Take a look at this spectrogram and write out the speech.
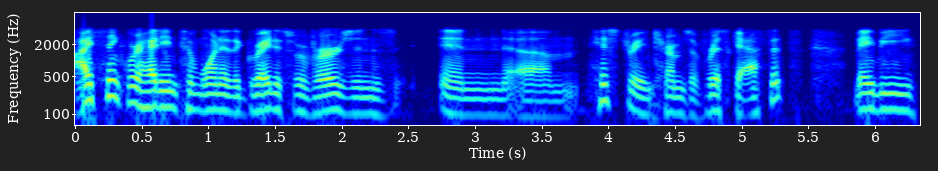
I think we're heading to one of the greatest reversions in um, history in terms of risk assets. Maybe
